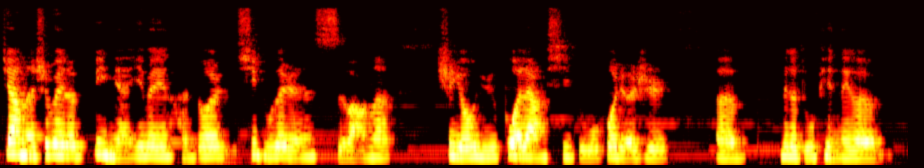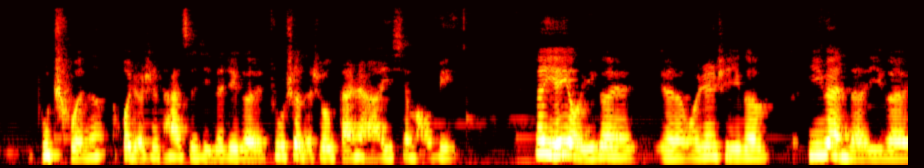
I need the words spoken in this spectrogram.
这样呢是为了避免，因为很多吸毒的人死亡呢，是由于过量吸毒，或者是呃那个毒品那个不纯，或者是他自己的这个注射的时候感染了一些毛病。那也有一个呃，我认识一个。医院的一个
